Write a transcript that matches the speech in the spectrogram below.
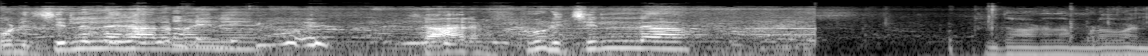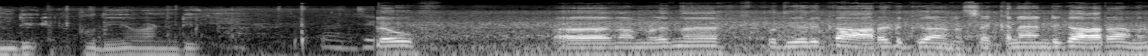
കുടിച്ചില്ലല്ലോ ശാലമ്മയിന്. ശാലം കുടിച്ചില്ല. ഇതാണ് നമ്മുടെ വണ്ടി പുതിയ വണ്ടി. ഹലോ നമ്മളിന്ന് പുതിയൊരു കാർ എടുക്കുകയാണ്. സെക്കൻഡ് ഹാൻഡ് കാറാണ്.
